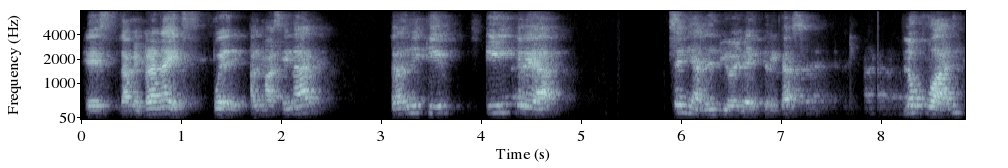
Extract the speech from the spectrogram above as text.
Es, la membrana es, puede almacenar, transmitir y crear señales bioeléctricas, lo cual,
